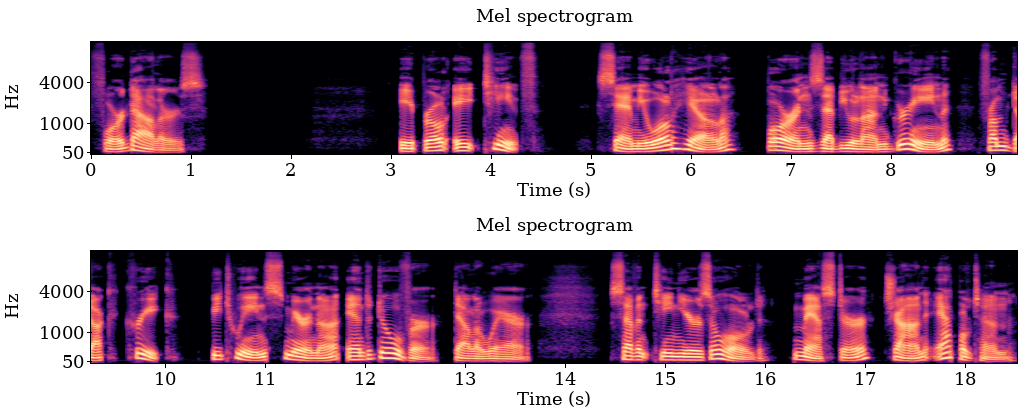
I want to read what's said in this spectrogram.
$4. April 18th. Samuel Hill, born Zebulon Green, from Duck Creek, between Smyrna and Dover, Delaware. Seventeen years old. Master John Appleton.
